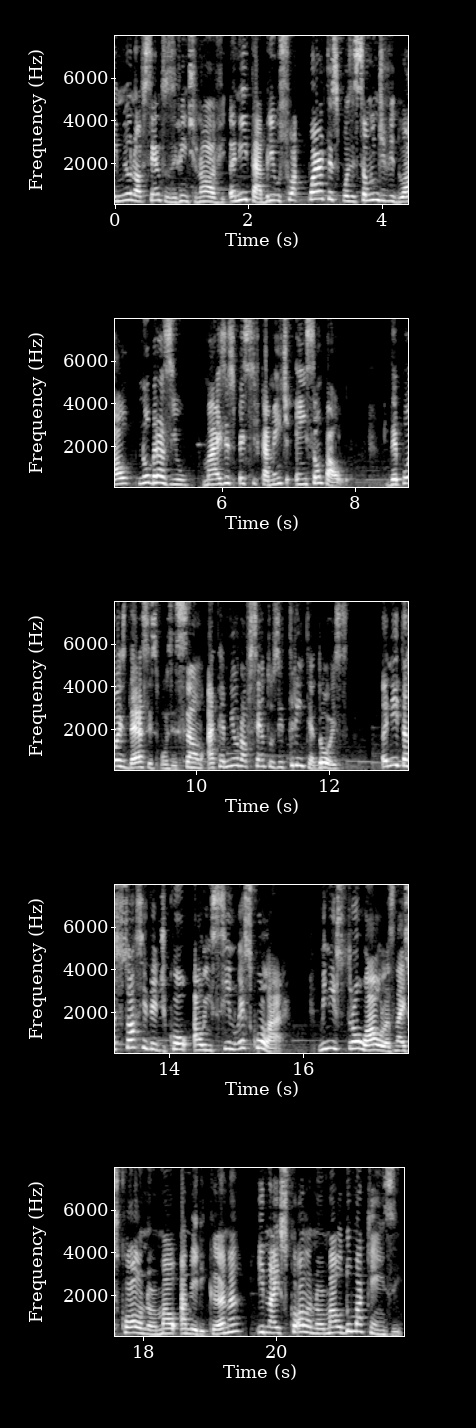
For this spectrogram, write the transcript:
Em 1929, Anitta abriu sua quarta exposição individual no Brasil, mais especificamente em São Paulo. Depois dessa exposição, até 1932, Anitta só se dedicou ao ensino escolar. Ministrou aulas na Escola Normal Americana e na Escola Normal do Mackenzie,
